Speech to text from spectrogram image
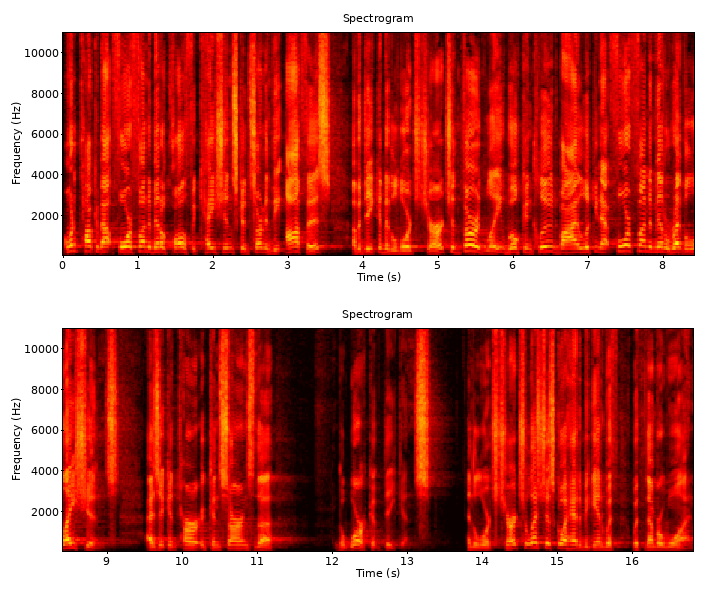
I want to talk about four fundamental qualifications concerning the office of a deacon in the Lord's church. And thirdly, we'll conclude by looking at four fundamental revelations as it concerns the, the work of deacons in the Lord's church. So let's just go ahead and begin with, with number one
